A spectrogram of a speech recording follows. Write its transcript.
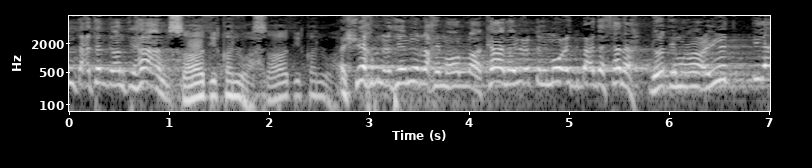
أن تعتذر انتهاء. صادق الوعد. صادق الوعد. الشيخ ابن عثيمين رحمه الله كان يعطي الموعد بعد سنة يعطي مواعيد إلى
